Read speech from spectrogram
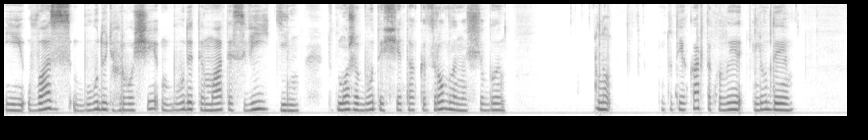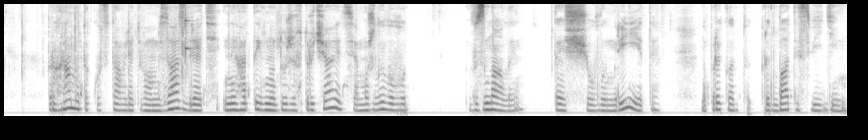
і у вас будуть гроші, будете мати свій дім. Тут може бути ще так зроблено, щоб. Ну, тут є карта, коли люди програму таку ставлять вам, заздрять, негативно дуже втручаються, можливо, от взнали те, що ви мрієте, наприклад, придбати свій дім,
